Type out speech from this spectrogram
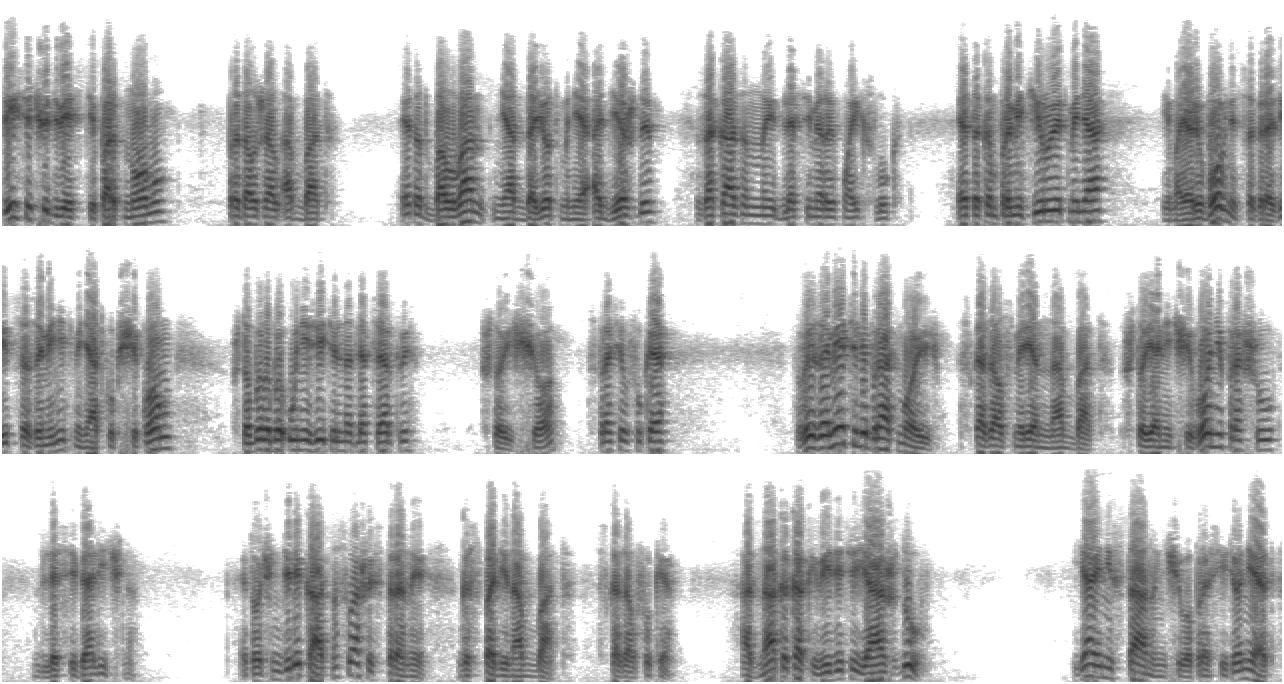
«Тысячу двести портному», — продолжал аббат. Этот болван не отдает мне одежды, заказанной для семерых моих слуг. Это компрометирует меня, и моя любовница грозится заменить меня откупщиком, что было бы унизительно для церкви. — Что еще? — спросил Фуке. — Вы заметили, брат мой, — сказал смиренно Аббат, — что я ничего не прошу для себя лично. — Это очень деликатно с вашей стороны, господин Аббат, — сказал Фуке. Однако, как видите, я жду. Я и не стану ничего просить, о нет,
